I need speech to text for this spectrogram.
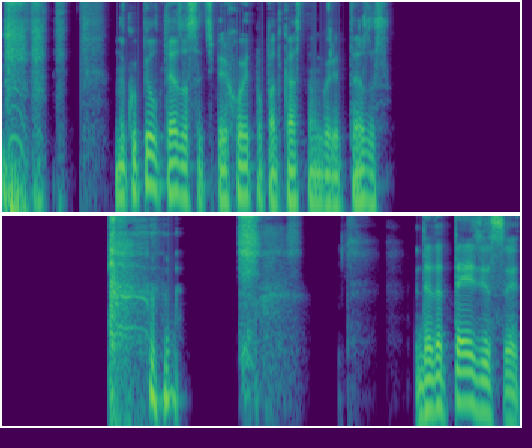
Накупил тезиса, теперь ходит по подкастам, говорит тезис. Да это тезисы.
